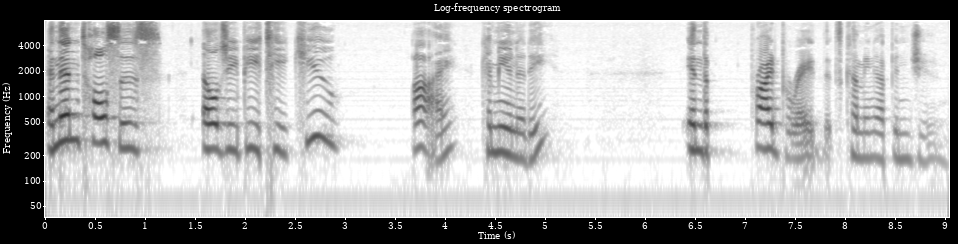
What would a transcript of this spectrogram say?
And then Tulsa's LGBTQI community in the Pride Parade that's coming up in June.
